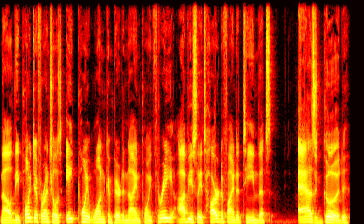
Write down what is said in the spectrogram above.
Now, the point differential is 8.1 compared to 9.3. Obviously, it's hard to find a team that's as good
